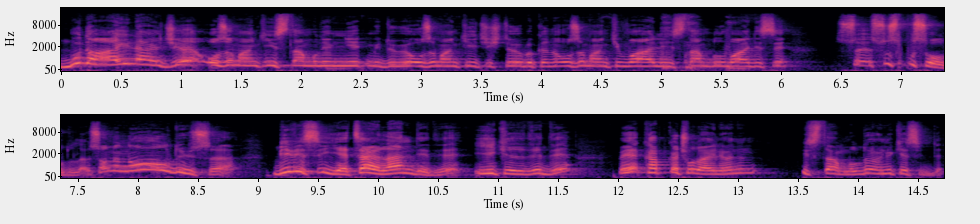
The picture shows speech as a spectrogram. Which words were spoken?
Bu da aylarca o zamanki İstanbul Emniyet Müdürü, o zamanki İçişleri Bakanı, o zamanki vali, İstanbul valisi su- sus pus oldular. Sonra ne olduysa birisi yeter lan dedi, iyi ki de dedi ve kapkaç olaylarının İstanbul'da önü kesildi.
